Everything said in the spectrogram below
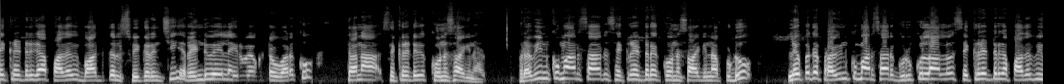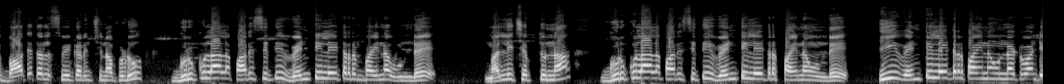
సెక్రటరీగా పదవి బాధ్యతలు స్వీకరించి రెండు వేల ఇరవై ఒకటో వరకు తన సెక్రటరీగా కొనసాగినాడు. ప్రవీణ్ కుమార్ సార్ సెక్రటరీగా కొనసాగినప్పుడు లేకపోతే ప్రవీణ్ కుమార్ సార్ గురుకులాల్లో సెక్రటరీగా పదవి బాధ్యతలు స్వీకరించినప్పుడు గురుకులాల పరిస్థితి వెంటిలేటర్ పైన ఉండే. మళ్ళీ చెప్తున్నా గురుకులాల పరిస్థితి వెంటిలేటర్ పైన ఉండే. ఈ వెంటిలేటర్ పైన ఉన్నటువంటి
